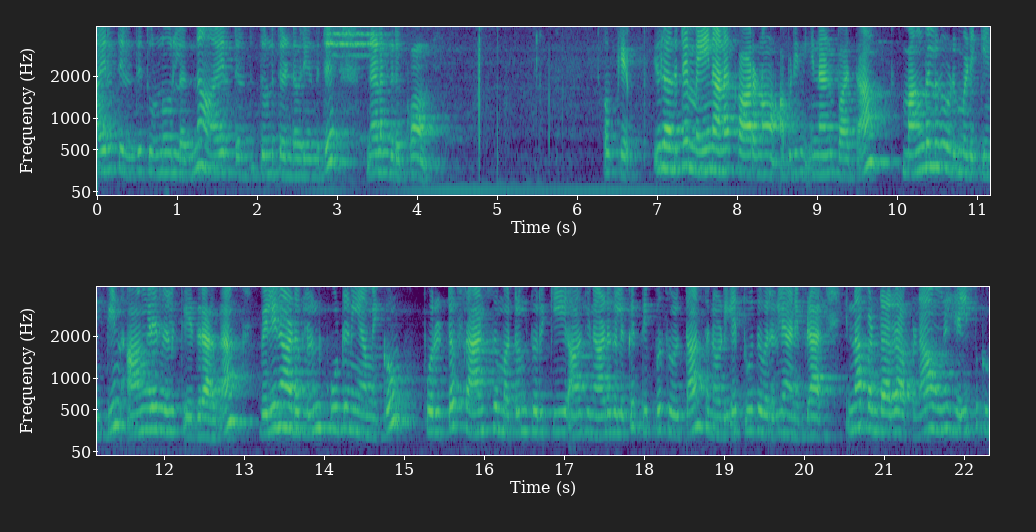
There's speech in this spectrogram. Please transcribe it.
ஆயிரத்தி எழுநூற்றி தொண்ணூறுலேருந்து ஆயிரத்தி எழுநூற்றி தொண்ணூற்றி ரெண்டு வரை வந்துட்டு நடந்திருக்கும். ஓகே. இதில் வந்துட்டு மெயினான காரணம் அப்படின்னு என்னன்னு பார்த்தா மங்களூர் உடன்படிக்கையின் பின் ஆங்கிலேயர்களுக்கு எதிராக வெளிநாடுகளுடன் கூட்டணி அமைக்கும் பொருட்டு பிரான்ஸ் மற்றும் துருக்கி ஆகிய நாடுகளுக்கு திப்பு சுல்தான் தன்னுடைய தூதுவர்களை அனுப்பினார். என்ன பண்ணுறாரு அப்படின்னா அவங்க ஹெல்ப்புக்கு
